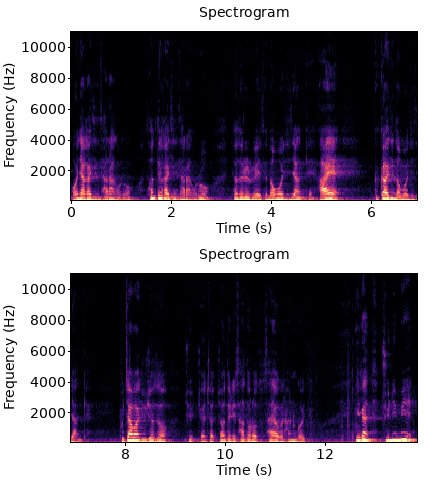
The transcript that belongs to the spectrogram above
언약하신 사랑으로 선택하신 사랑으로 저들을 위해서 넘어지지 않게 아예 끝까지 넘어지지 않게 붙잡아 주셔서 주, 저, 저, 저들이 사도로서 사역을 하는 거죠. 그러니까 주님이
